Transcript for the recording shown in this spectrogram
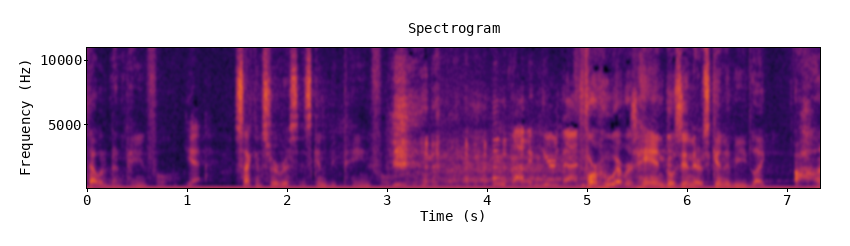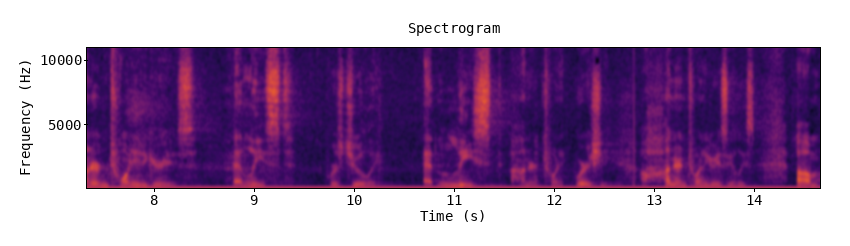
That would have been painful. Yeah. Second service, it's going to be painful. I'm glad I'm here then. For whoever's hand goes in there, it's going to be like 120 degrees, at least. Where's Julie? At least 120. Where is she? 120 degrees at least. Um,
